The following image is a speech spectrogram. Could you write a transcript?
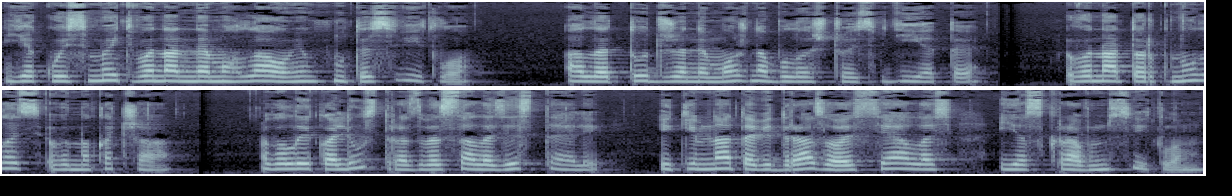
Якусь мить вона не могла увімкнути світло, але тут же не можна було щось вдіяти. Вона торкнулась вимикача. Велика люстра звисала зі стелі, і кімната відразу осяялась яскравим світлом.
